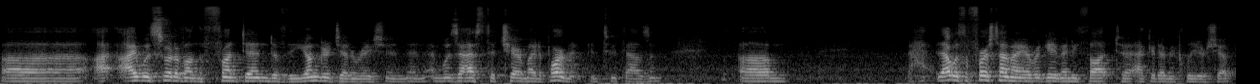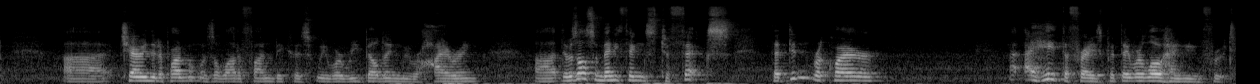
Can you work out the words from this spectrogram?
uh, I, I was sort of on the front end of the younger generation and, and was asked to chair my department in 2000. Um, that was the first time I ever gave any thought to academic leadership. Uh, chairing the department was a lot of fun because we were rebuilding, we were hiring. Uh, there was also many things to fix that didn't require. I, hate the phrase, but they were low-hanging fruit.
